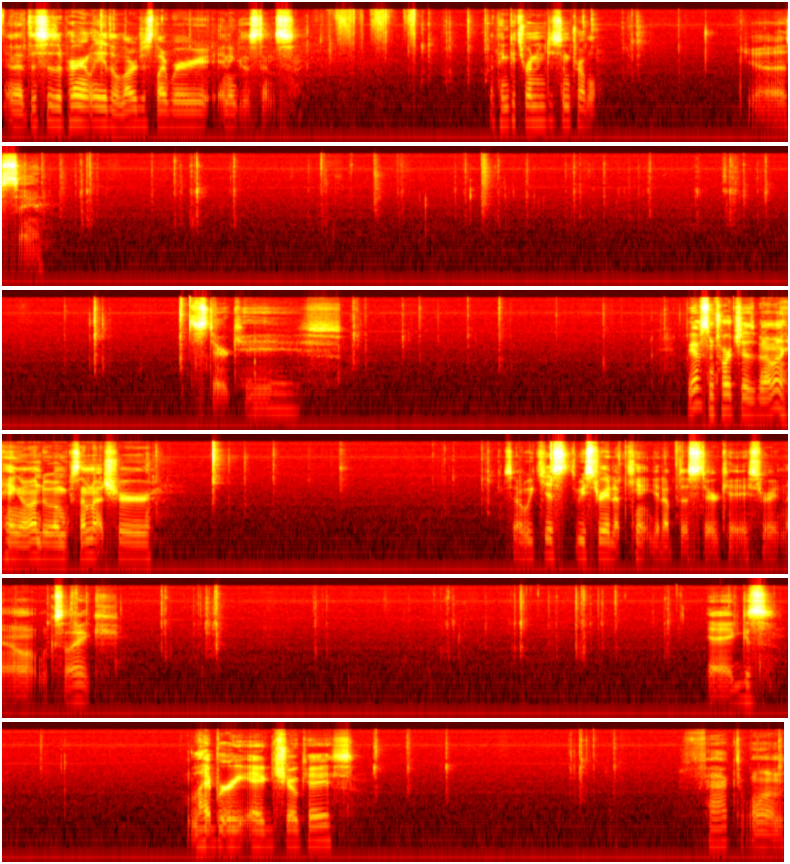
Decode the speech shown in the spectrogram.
And that this is apparently the largest library in existence. I think it's run into some trouble. Just saying. Staircase. We have some torches, but I'm going to hang on to them because I'm not sure. So we just, we straight up can't get up this staircase right now, it looks like. Eggs. Library egg showcase. Fact 1.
